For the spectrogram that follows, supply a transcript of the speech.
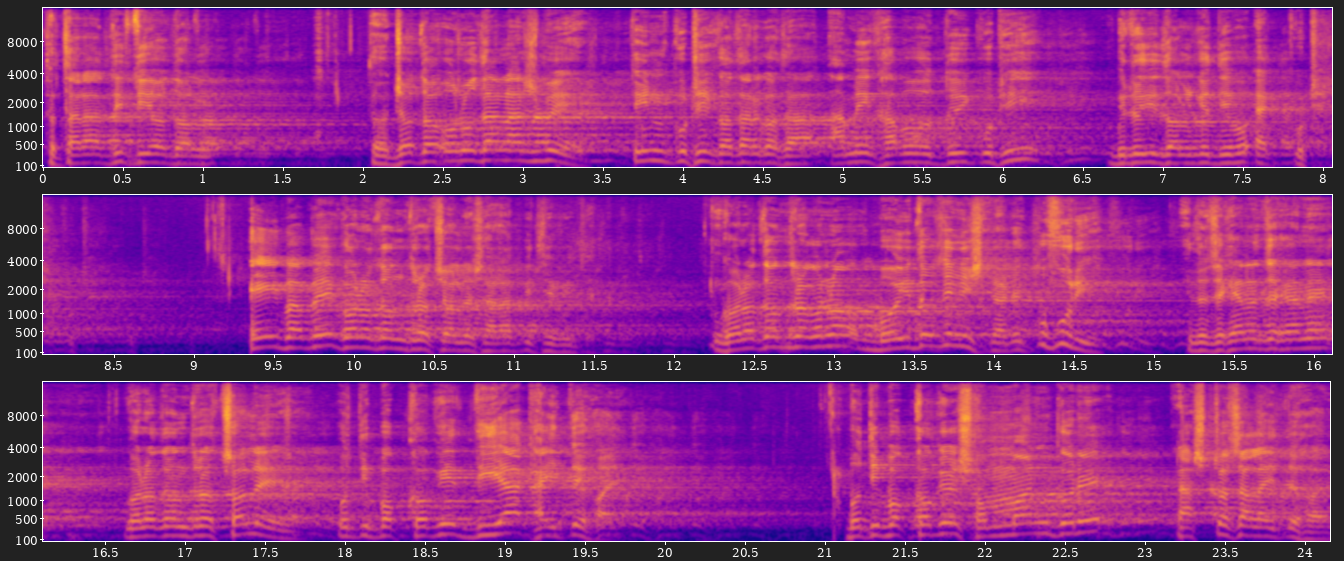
তো তারা দ্বিতীয় দল। তো যত অনুদান আসবে, তিন কোটি কথার কথা, আমি খাব দুই কোটি, বিরোধী দলকে দিব এক কোটি। এইভাবে গণতন্ত্র চলে সারা পৃথিবীতে। গণতন্ত্র কোনো বৈধ জিনিস না, এটা কুফুরি। কিন্তু যেখানে যেখানে গণতন্ত্র চলে, প্রতিপক্ষকে দিয়া খাইতে হয়। প্রতিপক্ষকে সম্মান করে রাষ্ট্র চালাইতে হয়।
